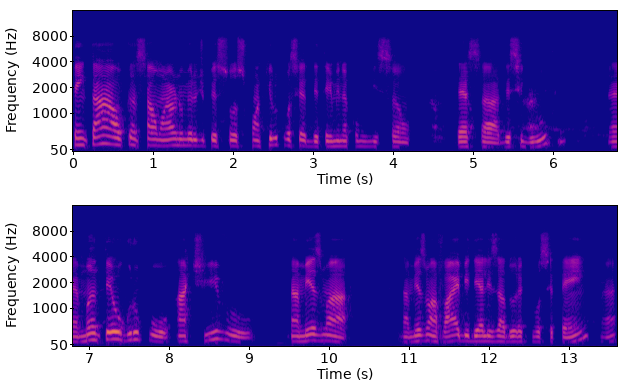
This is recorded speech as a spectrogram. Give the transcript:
tentar alcançar o maior número de pessoas com aquilo que você determina como missão dessa desse grupo, é, manter o grupo ativo na mesma na mesma vibe idealizadora que você tem, né?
